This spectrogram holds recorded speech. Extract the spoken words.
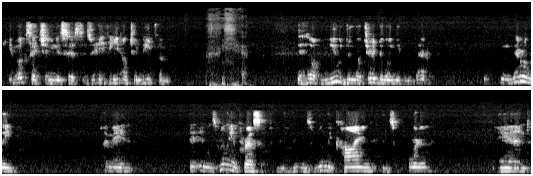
he looks at you and he says, Is there anything else you need from me yeah. to help you do what you're doing even better? Literally, I mean, it, it was really impressive. You know, he was really kind and supportive and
